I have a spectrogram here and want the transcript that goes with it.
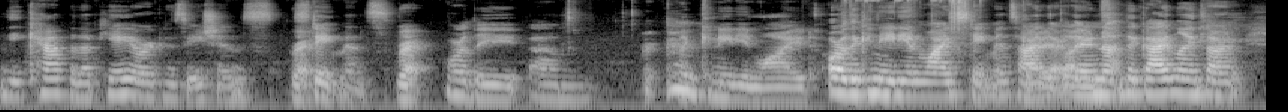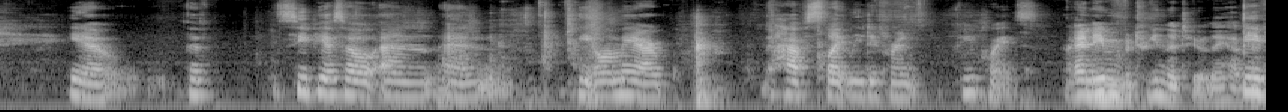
the CAP of the PA organization's Right. statements right, or the um, like Canadian-wide. or the Canadian wide statements either. They're not the guidelines aren't you know the CPSO and and the OMA are have slightly different viewpoints. Right? And even between the two, they have even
